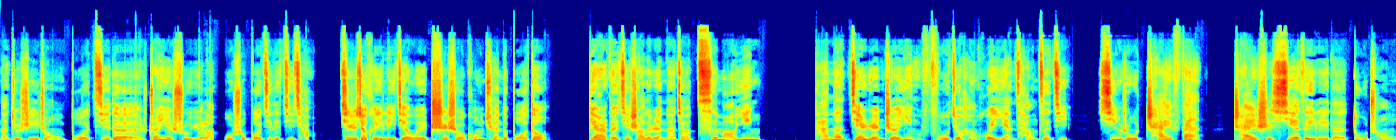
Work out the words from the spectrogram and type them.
呢，就是一种搏击的专业术语了，武术搏击的技巧，其实就可以理解为赤手空拳的搏斗。第二个介绍的人呢，叫刺毛鹰，他呢见人者引伏，就很会掩藏自己，形如菜饭。菜是蝎子一类的毒虫，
